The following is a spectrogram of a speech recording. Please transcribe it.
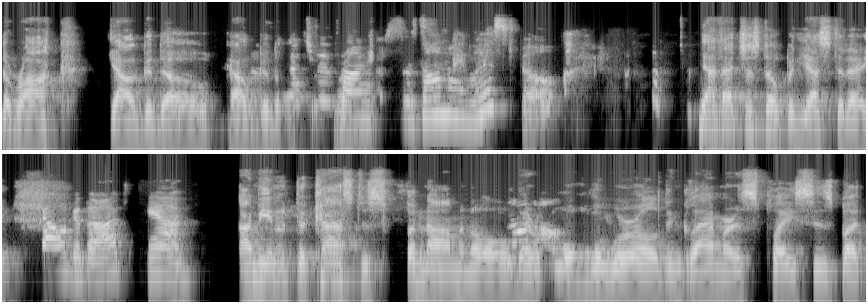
The Rock, Gal Gadot, Gal Gadot. This is on, this is on my list, Bill yeah, that just opened yesterday. Gal Gadot, yeah. I mean, the cast is phenomenal. They're all over the world in glamorous places, but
